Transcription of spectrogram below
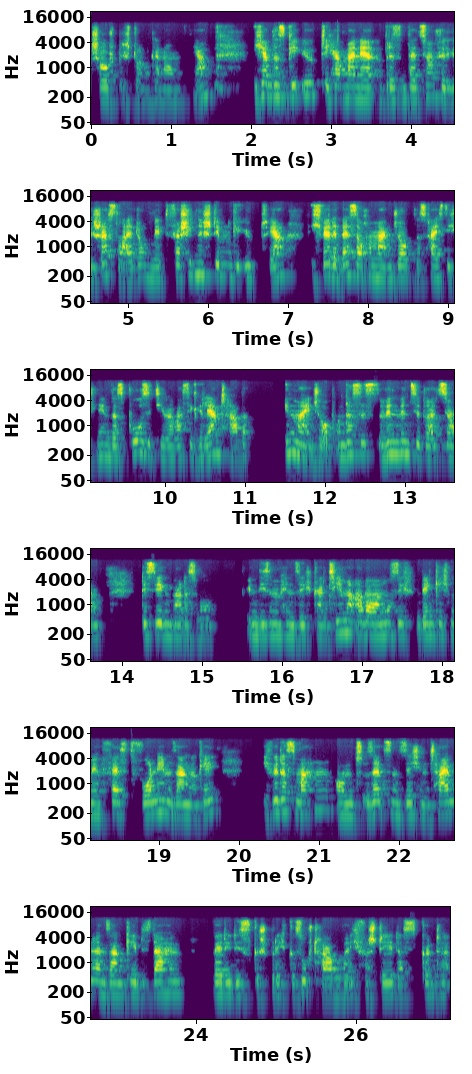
Schauspielstunden genommen. Ja, ich habe das geübt. Ich habe meine Präsentation für die Geschäftsleitung mit verschiedenen Stimmen geübt. Ja, ich werde besser auch in meinem Job. Das heißt, ich nehme das Positive, was ich gelernt habe, in meinen Job. Und das ist Win-Win-Situation. Deswegen war das überhaupt in diesem Hinsicht kein Thema. Aber man muss sich, denke ich, mir fest vornehmen, sagen, okay, ich will das machen und setzen sich in Timeline, sagen, okay, bis dahin werde dieses Gespräch gesucht haben, weil ich verstehe, das könnte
